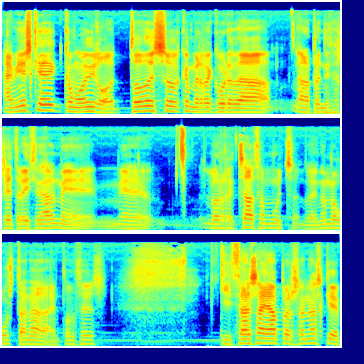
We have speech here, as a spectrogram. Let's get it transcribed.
A mí es que, como digo, todo eso que me recuerda al aprendizaje tradicional me, lo rechazo mucho, no me gusta nada. Entonces, quizás haya personas que,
